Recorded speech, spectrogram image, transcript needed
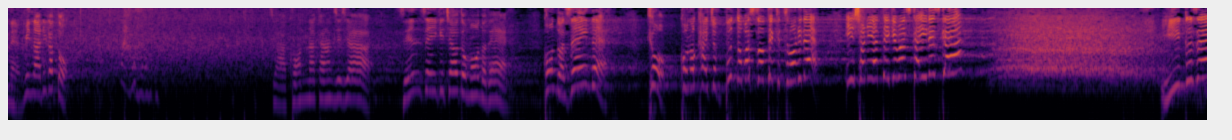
ですね。みんなありがとう。じゃあこんな感じじゃ全然いけちゃうと思うので今度は全員で今日この会長ぶっ飛ばすぞってつもりで一緒にやっていけますか？いいですか？いくぜ！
